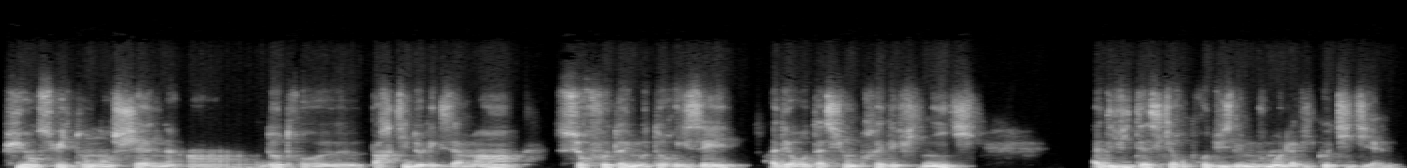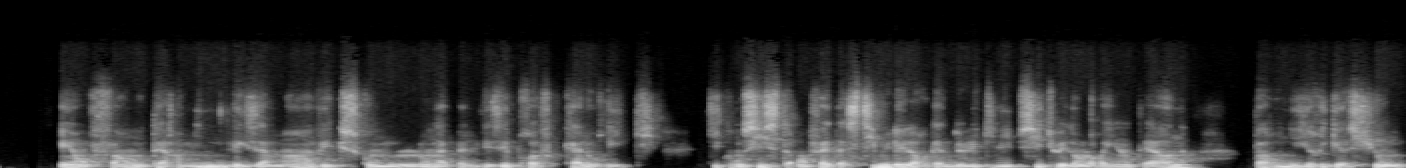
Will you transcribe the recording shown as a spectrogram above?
Puis ensuite, on enchaîne d'autres parties de l'examen sur fauteuil motorisé, à des rotations prédéfinies, à des vitesses qui reproduisent les mouvements de la vie quotidienne. Et enfin, on termine l'examen avec ce qu'on appelle des épreuves caloriques, qui consistent en fait à stimuler l'organe de l'équilibre situé dans l'oreille interne par une irrigation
